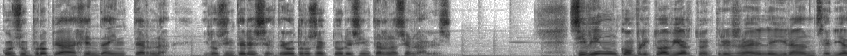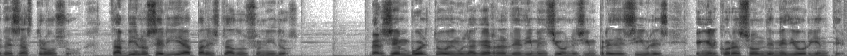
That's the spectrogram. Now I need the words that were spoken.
con su propia agenda interna y los intereses de otros actores internacionales. Si bien un conflicto abierto entre Israel e Irán sería desastroso, también lo sería para Estados Unidos. Verse envuelto en una guerra de dimensiones impredecibles en el corazón de Medio Oriente.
